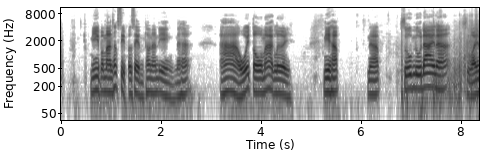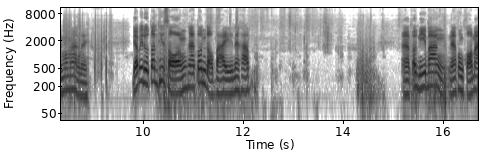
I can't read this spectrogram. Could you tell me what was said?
ๆ มีประมาณสักสิบเปอร์เซ็นเท่านั้นเองนะฮะ อ่าโอ้ยโตมากเลย นี่ครับนะครับ ซูมดูได้นะฮะสวยมากๆเลย เดี๋ยวไปดูต้นที่สองนะต้นต่อไปนะครับอ่าต้นนี้บ้างนะ ผมขอมา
